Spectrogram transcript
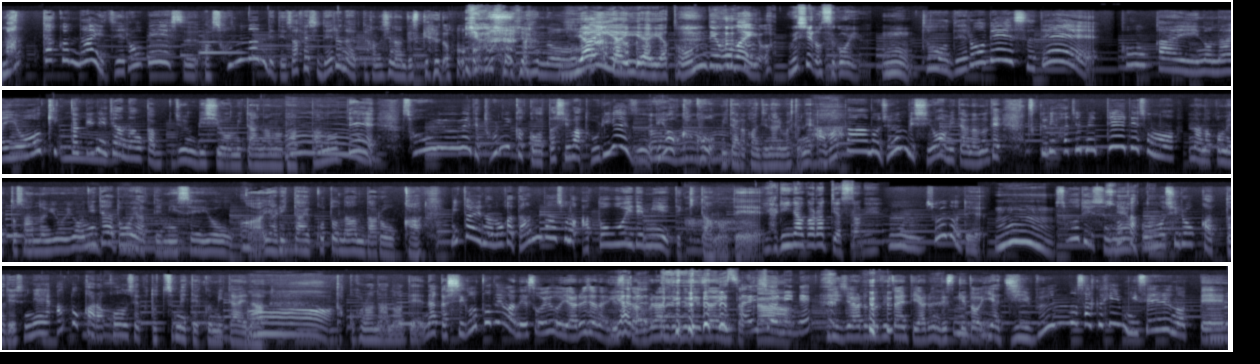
全くないゼロベース、まあ、そんなんでデザフェス出るなよって話なんですけれども。いやいやいや いやとんでもないよ。むしろすごいよ。うん、そうゼロベースで今回の内容をきっかけに、うんじゃあなんか準備しようみたいなのだったので、うん。そういう上でとにかく私はとりあえず絵を描こうみたいな感じになりましたね、アバターの準備しようみたいなので作り始めてでそのナナコメットさんの言うようにじゃあどうやって見せようか、うんやりたいことなんだろうかみたいなのがだんだんその後追いで見えてきたので、やりながらってやつだね。うん、そういうのでうん。そうですね。面白かったですね。後からコンセプト詰めていくみたいなあところなのでなんか仕事ではねそういうのやるじゃないですか。ブランディングデザインとか。最初にね。ビジュアルのデザインってやるんですけど、うん。いや自分の作品見せるのって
